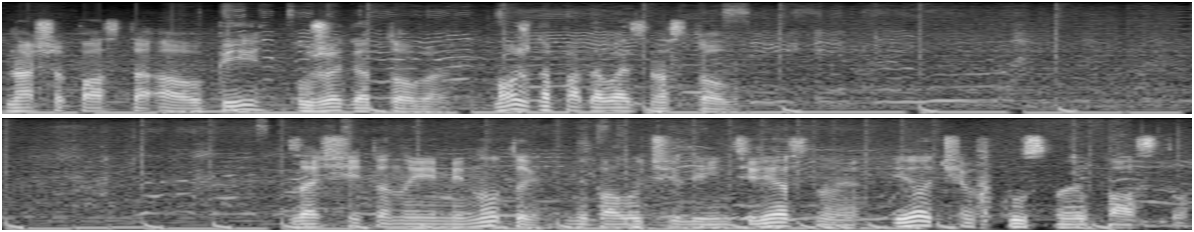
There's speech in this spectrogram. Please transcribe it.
Наша паста AOP уже готова. Можно подавать на стол. За считанные минуты мы получили интересную и очень вкусную пасту.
